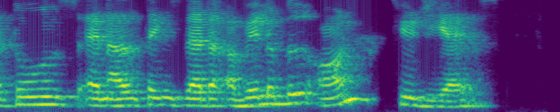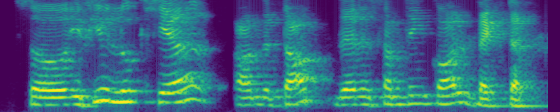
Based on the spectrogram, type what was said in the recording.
uh, tools and other things that are available on QGIS. So if you look here on the top, there is something called vector.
